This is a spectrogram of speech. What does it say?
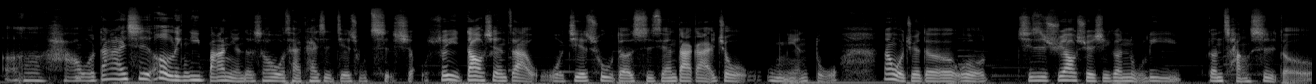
嗯，好，我大概是二零一八年的时候我才开始接触刺绣，所以到现在我接触的时间大概就五年多。那我觉得我其实需要学习跟努力跟尝试的，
